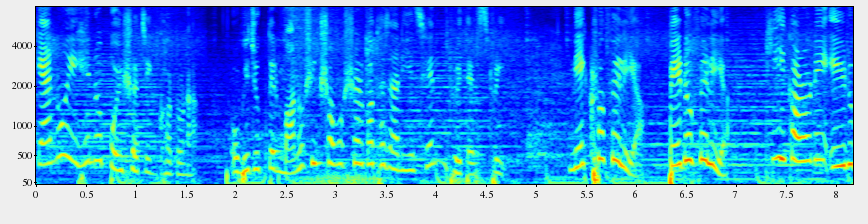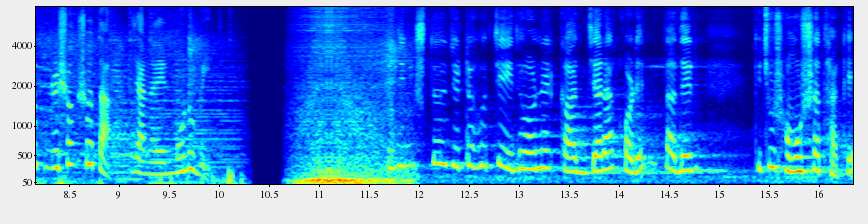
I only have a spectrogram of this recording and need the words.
কেন এহেন পৈশাচিক ঘটনা? অভিযুক্তের মানসিক সমস্যার কথা জানিয়েছেন ধৃতের স্ত্রী। নেক্রোফেলিয়া, পেডোফেলিয়া, কী কারণে এইরূপ নৃশংসতা? জানালেন মনোবিদ একটা তো যেটা হচ্ছে এই ধরনের কাজ যারা করে, তাদের কিছু সমস্যা থাকে।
